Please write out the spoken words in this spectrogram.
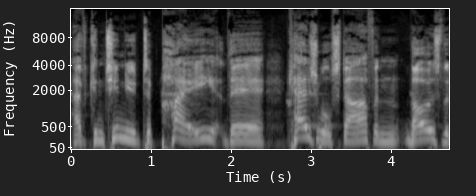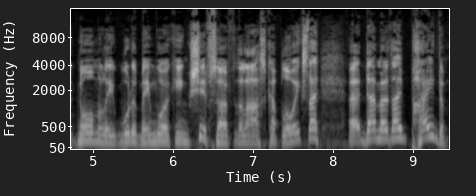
have continued to pay their casual staff and those that normally would have been working shifts over the last couple of weeks. They, uh, Damo, they paid them.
